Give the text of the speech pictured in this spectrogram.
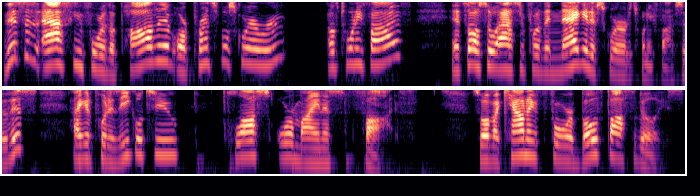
This is asking for the positive or principal square root of 25. And it's also asking for the negative square root of 25. So this I can put is equal to plus or minus 5. So I've accounted for both possibilities.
